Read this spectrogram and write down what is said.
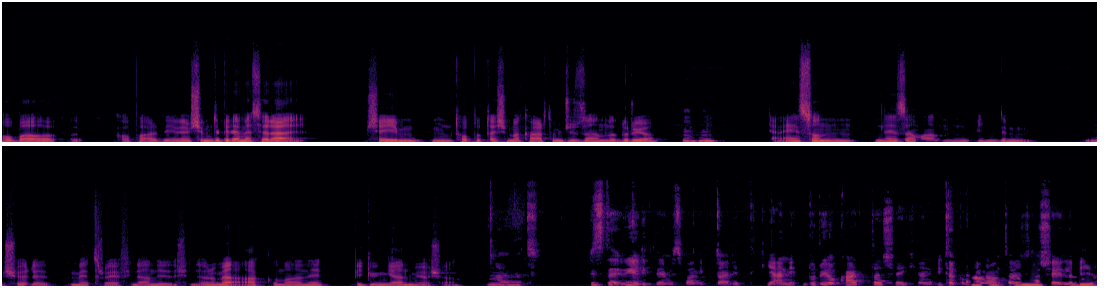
o bağı kopar diyebilirim. Şimdi bile mesela şeyim toplu taşıma kartım cüzdanımda duruyor. Hı hı. Yani en son ne zaman bindim şöyle metroya falan diye düşünüyorum ya aklıma net bir gün gelmiyor şu an. Evet. Biz de üyeliklerimizi falan iptal ettik. Yani duruyor kart da şey yani bir takım tamam. şeyler Bir-.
